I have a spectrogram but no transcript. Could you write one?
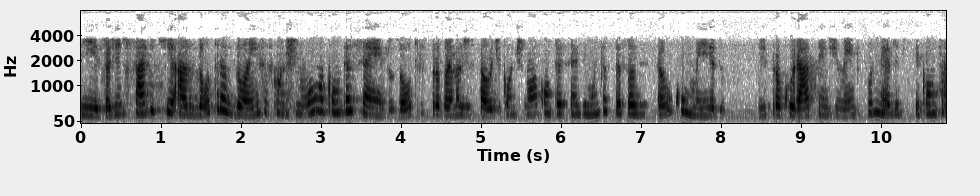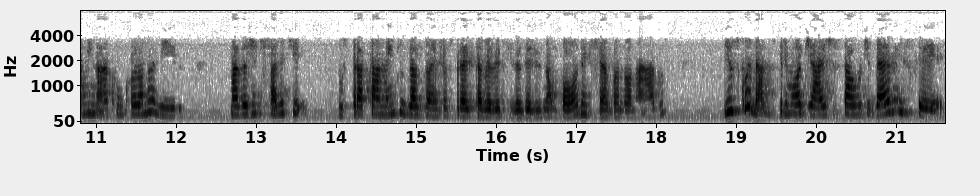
Isso. A gente sabe que as outras doenças continuam acontecendo, os outros problemas de saúde continuam acontecendo e muitas pessoas estão com medo de procurar atendimento por medo de se contaminar com o coronavírus. Mas a gente sabe que os tratamentos das doenças pré-estabelecidas, eles não podem ser abandonados e os cuidados primordiais de saúde devem ser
